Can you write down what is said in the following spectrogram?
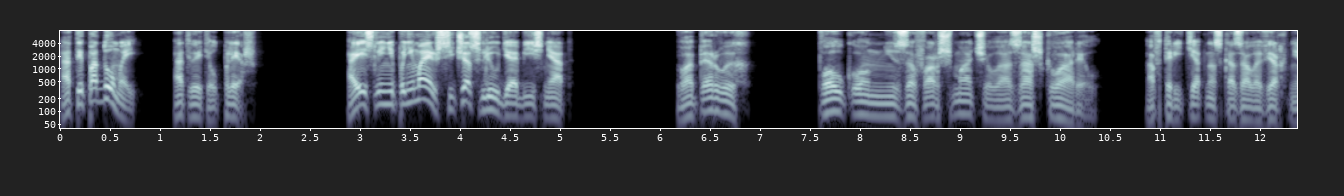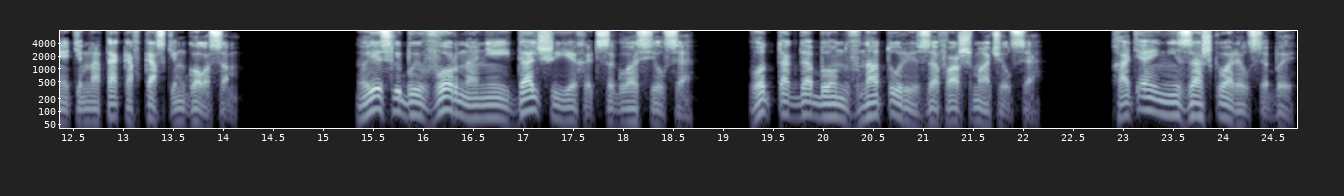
«А ты подумай», — ответил Плеш. «А если не понимаешь, сейчас люди объяснят». «Во-первых, Полку он не зафаршмачил, а зашкварил, авторитетно сказала верхняя темнота кавказским голосом. Но если бы вор на ней дальше ехать согласился, вот тогда бы он в натуре зафаршмачился. Хотя и не зашкварился бы.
